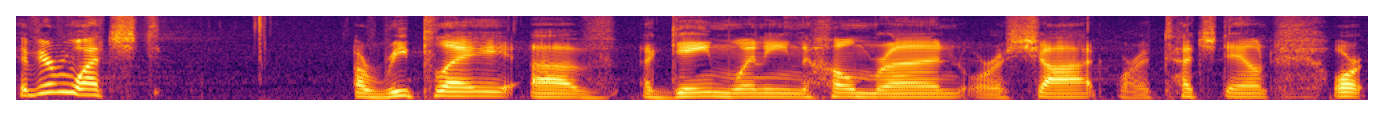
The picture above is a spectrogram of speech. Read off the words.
Have you ever watched a replay of a game winning home run or a shot or a touchdown, or,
